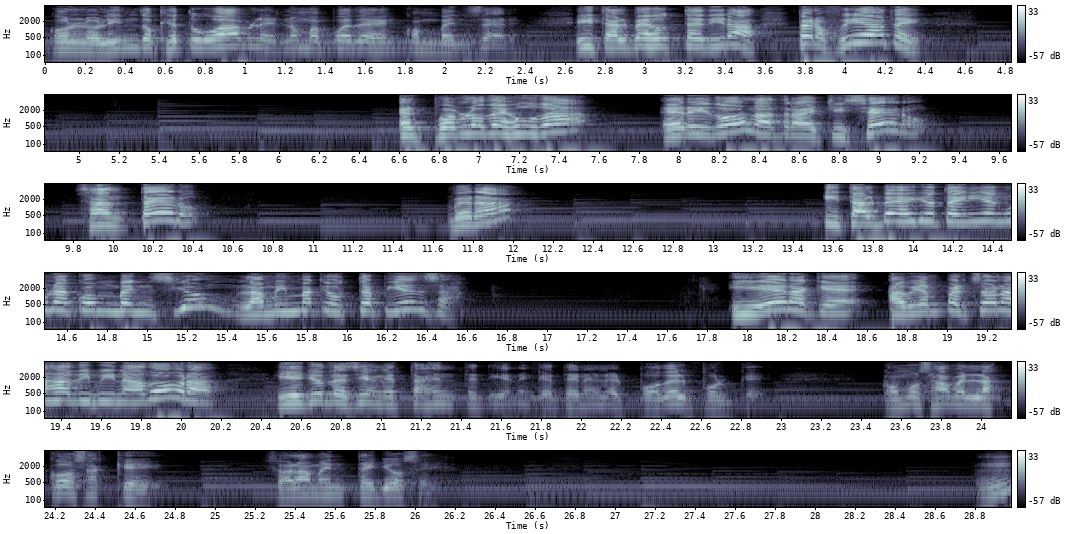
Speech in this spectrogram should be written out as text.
Con lo lindo que tú hables no me puedes convencer. Y tal vez usted dirá, pero fíjate, el pueblo de Judá era idólatra, hechicero, santero, ¿verdad? Y tal vez ellos tenían una convención, la misma que usted piensa. Y era que habían personas adivinadoras y ellos decían, esta gente tiene que tener el poder porque ¿cómo saben las cosas que solamente yo sé? ¿Mm?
